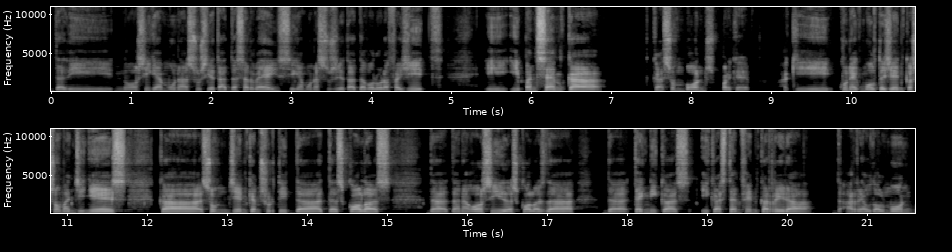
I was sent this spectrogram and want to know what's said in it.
de dir no siguem una societat de serveis, siguem una societat de valor afegit i, i pensem que, que som bons, perquè aquí conec molta gent que som enginyers, que som gent que hem sortit d'escoles de, de, de negoci, d'escoles de, de tècniques i que estem fent carrera arreu del món.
